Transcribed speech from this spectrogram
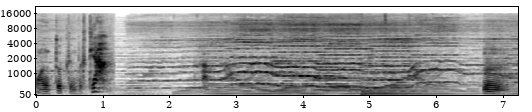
ಒಂದು ತುತ್ತು ತಿಂದ್ಬಿಡ್ತೀಯಾ ಹ್ಞೂ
